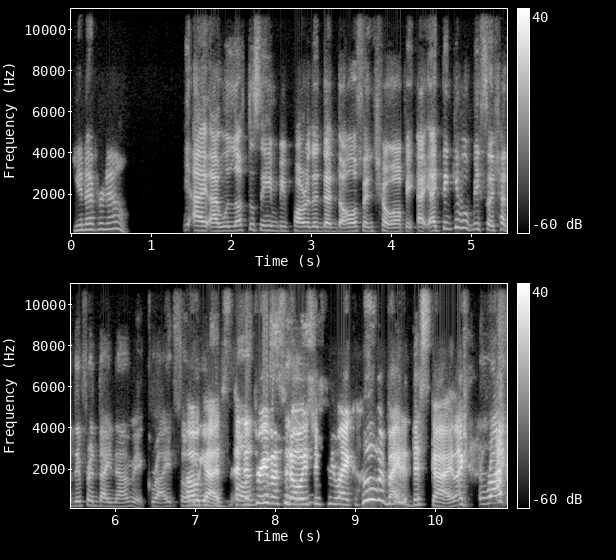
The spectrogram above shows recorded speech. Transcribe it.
you never know. Yeah, I, I would love to see him be part of the Dead Dolls and show up. I, I think it would be such a different dynamic, right? So oh yes, and the three of us see. would always just be like, "Who invited this guy?" Like, right?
